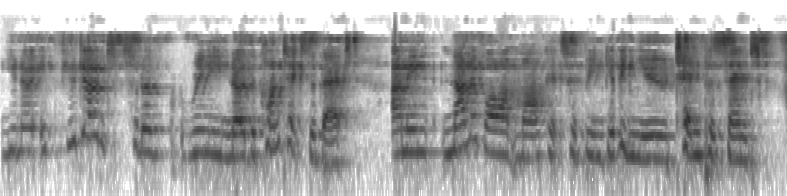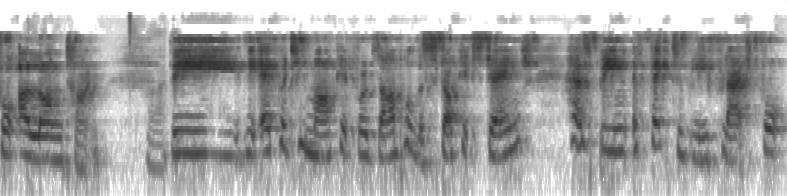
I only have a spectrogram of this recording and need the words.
you know, if you don't sort of really know the context of that, I mean, none of our markets have been giving you 10% for a long time. Right. The, the equity market, for example, the stock exchange, has been effectively flat for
